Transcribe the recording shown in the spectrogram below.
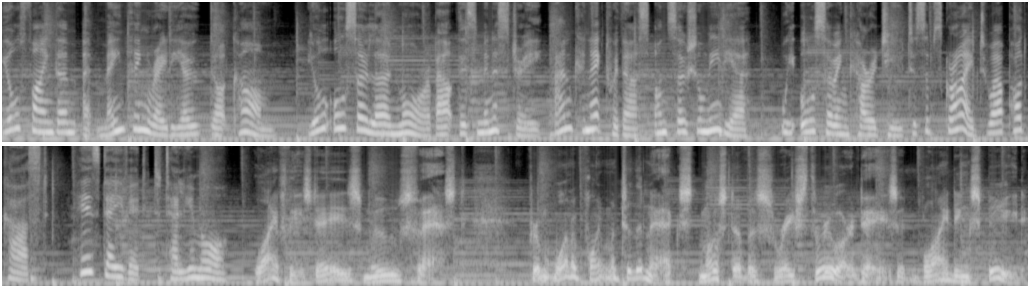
you'll find them at mainthingradio.com. You'll also learn more about this ministry and connect with us on social media. We also encourage you to subscribe to our podcast. Here's David to tell you more. Life these days moves fast. From one appointment to the next, most of us race through our days at blinding speed.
